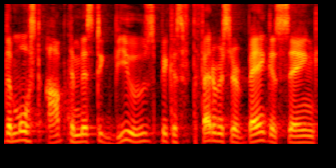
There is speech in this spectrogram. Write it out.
the most optimistic views because if the Federal Reserve Bank is saying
